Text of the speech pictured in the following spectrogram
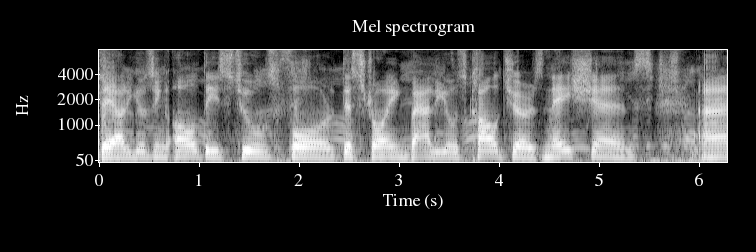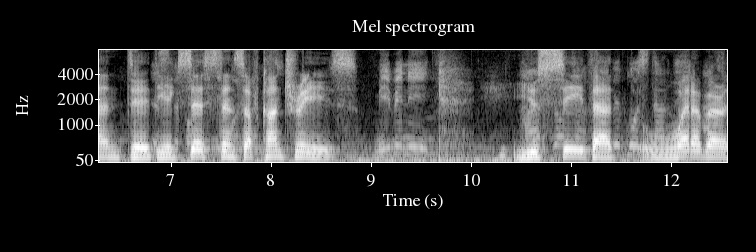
they are using all these tools for destroying values, cultures, nations, and uh, the existence of countries you see that wherever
